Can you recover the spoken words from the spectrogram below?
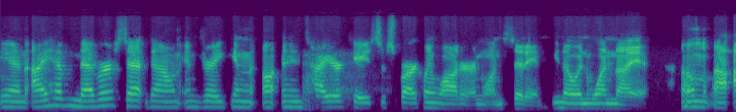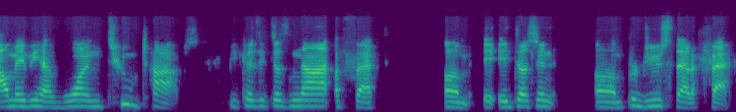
And I have never sat down and drank an, uh, an entire case of sparkling water in one sitting, you know, in one night. Um, I'll maybe have one, two tops because it does not affect, um, it, it doesn't um, produce that effect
